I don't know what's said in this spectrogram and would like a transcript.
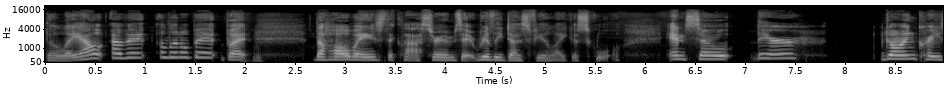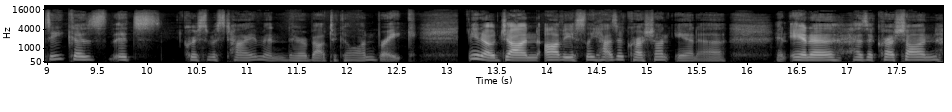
the layout of it a little bit but Mhm. the hallways the classrooms it really does feel like a school and so they're going crazy because it's christmas time and they're about to go on break you know john obviously has a crush on anna and anna has a crush on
